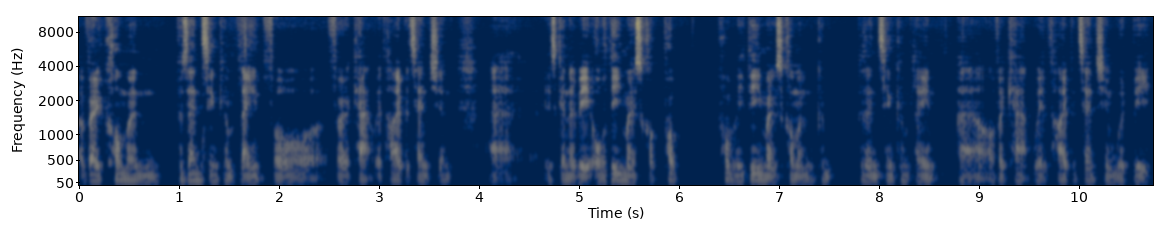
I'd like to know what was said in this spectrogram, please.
a very common presenting complaint for, for a cat with hypertension uh, is going to be, or the most pro- probably the most common com- presenting complaint uh, of a cat with hypertension would be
